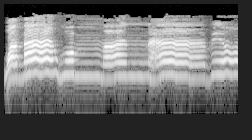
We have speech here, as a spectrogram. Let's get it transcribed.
وما عنها بغائبين.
